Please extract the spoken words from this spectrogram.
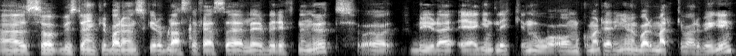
Uh, så hvis du egentlig bare ønsker å blaste fjeset eller bedriften din ut, og bryr deg egentlig ikke noe om konverteringer, men bare merkevarebygging,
